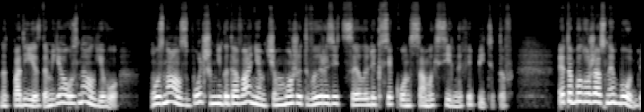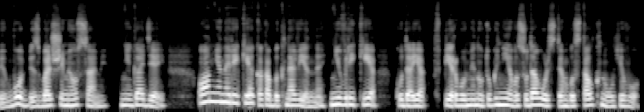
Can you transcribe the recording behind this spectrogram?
над подъездом я узнал его, узнал с большим негодованием, чем может выразить целый лексикон самых сильных эпитетов. Это был ужасный Бобби, Бобби с большими усами, негодяй. Он не на реке, как обыкновенно, не в реке, куда я в первую минуту гнева с удовольствием бы столкнул его.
